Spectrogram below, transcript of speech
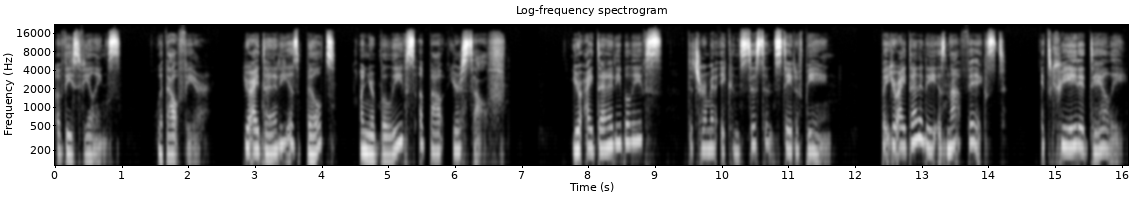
of these feelings without fear. Your identity is built on your beliefs about yourself. Your identity beliefs determine a consistent state of being, but your identity is not fixed, it's created daily.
